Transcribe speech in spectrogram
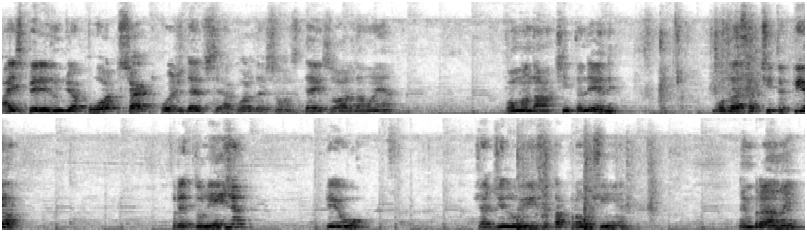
Aí esperei de um dia pro outro, certo? Hoje deve ser, agora deve ser umas 10 horas da manhã. Vou mandar uma tinta nele. Vou usar essa tinta aqui, ó. Preto Ninja, PU. Já diluí, já tá prontinha. Lembrando, hein?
